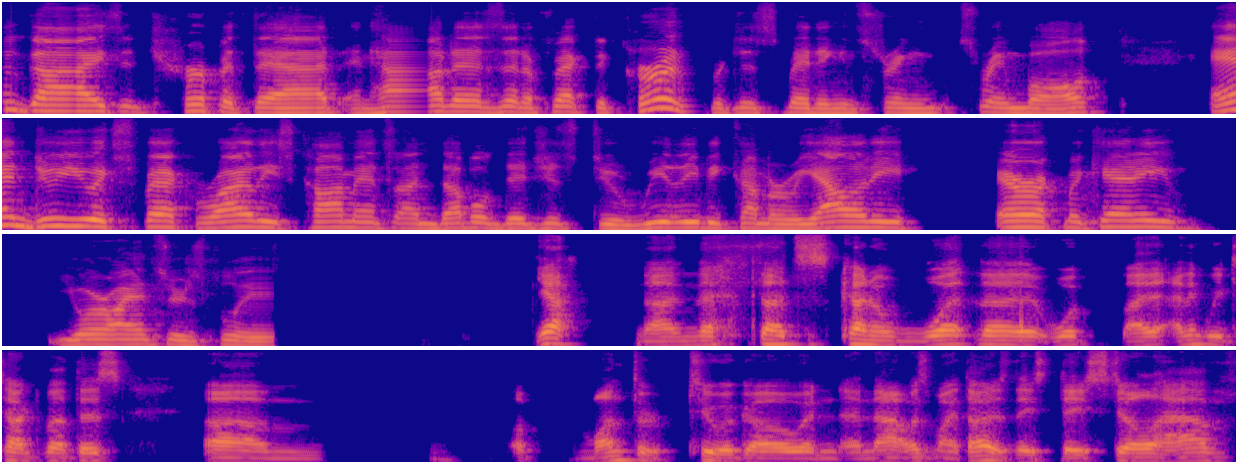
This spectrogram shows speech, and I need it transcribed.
do You guys interpret that, and how does it affect the current participating in spring spring ball? And do you expect Riley's comments on double digits to really become a reality? Erik McKinney, your answers, please. Yeah, and that's kind of what the what I, I think we talked about this um, a month or two ago, and and that was my thought is they they still have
